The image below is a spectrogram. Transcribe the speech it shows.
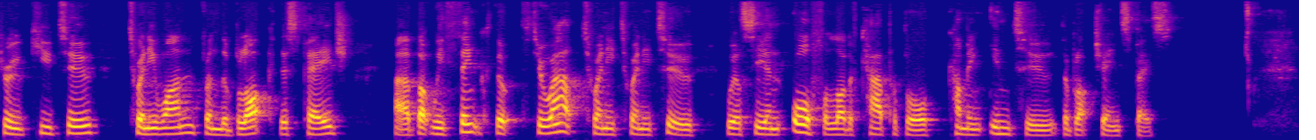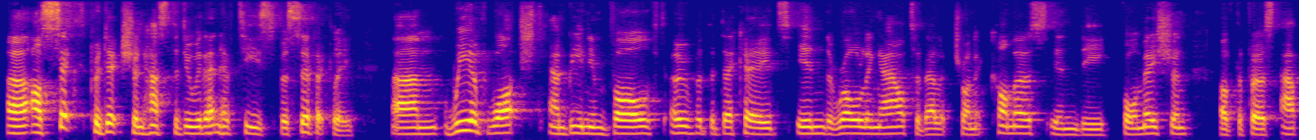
through Q2 21 from the block, this page. Uh, but we think that throughout 2022, we'll see an awful lot of capital coming into the blockchain space. Uh, our sixth prediction has to do with NFTs specifically. Um, we have watched and been involved over the decades in the rolling out of electronic commerce, in the formation of the first app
